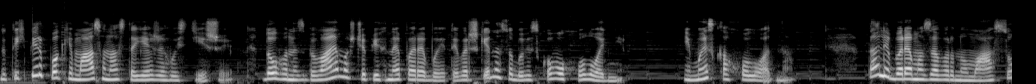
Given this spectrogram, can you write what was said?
До тих пір, поки маса у нас стає вже густішою. Довго не збиваємо, щоб їх не перебити. Вершки нас обов'язково холодні. І миска холодна. Далі беремо заварну масу,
